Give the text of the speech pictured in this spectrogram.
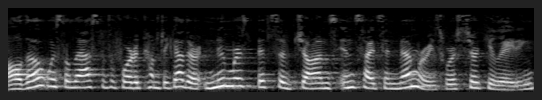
Although it was the last of the four to come together, numerous bits of John's insights and memories were circulating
